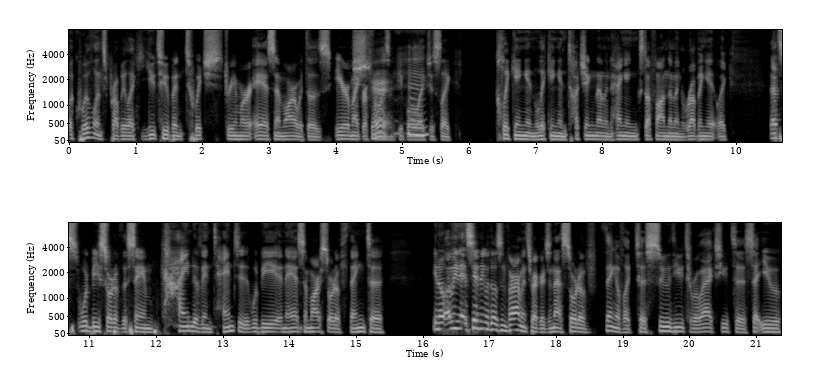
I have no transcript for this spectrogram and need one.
equivalent's probably like YouTube and Twitch streamer ASMR with those ear microphones Sure. and people like mm-hmm. just like clicking and licking and touching them and hanging stuff on them and rubbing it like that's would be sort of the same kind of intent it would be an asmr sort of thing to you know i mean same thing with those environments records and that sort of thing of like to soothe you to relax you to set you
